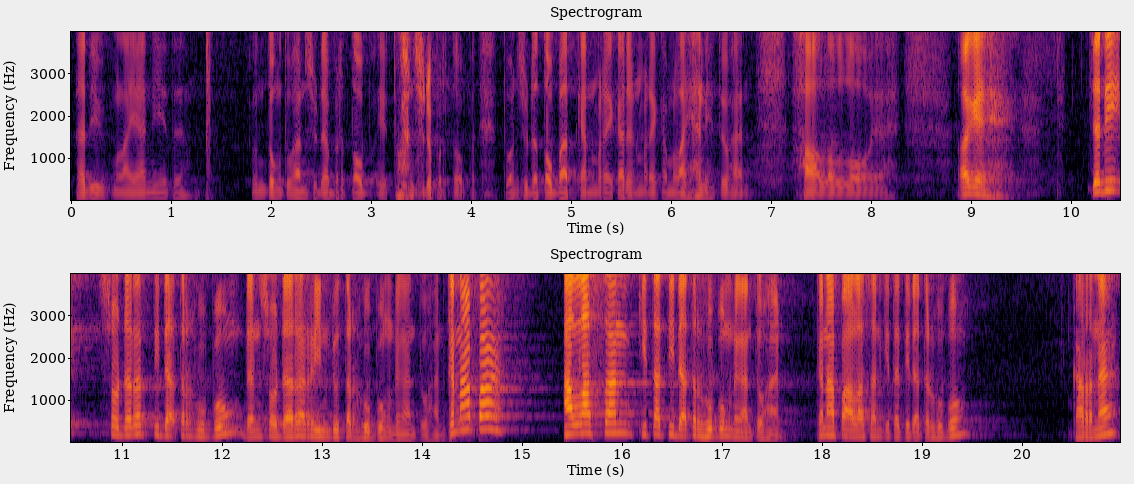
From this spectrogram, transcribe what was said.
tadi melayani itu. Untung Tuhan sudah bertobat, eh, Tuhan sudah bertobat, Tuhan sudah tobatkan mereka dan mereka melayani Tuhan. Haleluya. Oke, jadi saudara tidak terhubung dan saudara rindu terhubung dengan Tuhan. Kenapa alasan kita tidak terhubung dengan Tuhan? Kenapa alasan kita tidak terhubung? Karena,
